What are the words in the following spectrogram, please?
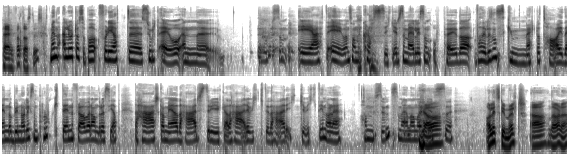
Det er helt fantastisk. Men jeg lurte også på, fordi at uh, Sult er jo en eh, bok som er Det er jo en sånn klassiker som er litt sånn opphøyd. Og var det litt sånn skummelt å ta i den og begynne å liksom plukke den fra hverandre og si at det her skal med, det her stryker jeg, det her er viktig, det her er ikke viktig, når det er Hamsun, som er en av Norges ja. Og litt skummelt. Ja, det var det.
